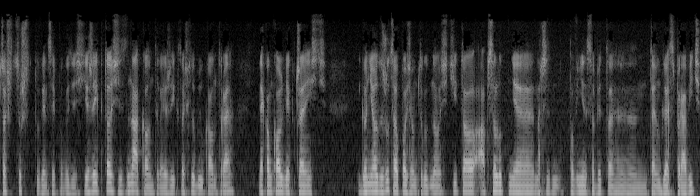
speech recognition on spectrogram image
Coś, cóż tu więcej powiedzieć. Jeżeli ktoś zna kontrę, jeżeli ktoś lubił kontrę, jakąkolwiek część i go nie odrzucał poziom trudności, to absolutnie, znaczy powinien sobie tę, tę grę sprawić.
